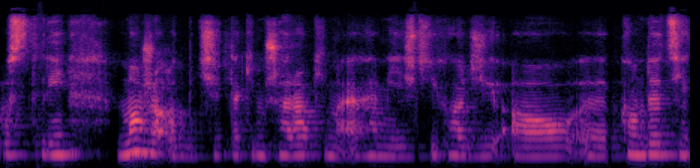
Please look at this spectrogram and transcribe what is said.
Austrii może odbić się takim szerokim echem, jeśli chodzi o e, kondycję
